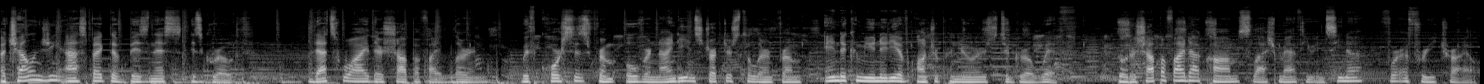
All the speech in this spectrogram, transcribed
A challenging aspect of business is growth. That's why there's Shopify Learn, with courses from over 90 instructors to learn from and a community of entrepreneurs to grow with. Go to shopify.com slash Matthew Encina for a free trial.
